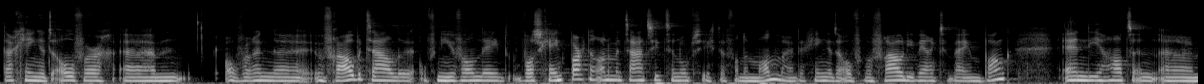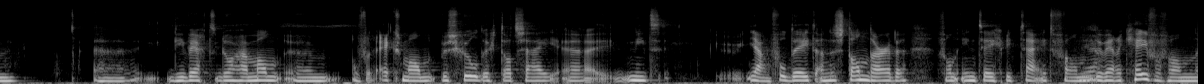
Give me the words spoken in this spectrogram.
Daar ging het over um, over een, uh, een vrouw betaalde, of in ieder geval, nee, was geen partneralimentatie ten opzichte van een man, maar daar ging het over een vrouw die werkte bij een bank en die had een. Um, uh, die werd door haar man of haar ex-man beschuldigd dat zij uh, niet ja, voldeed aan de standaarden van integriteit van ja. de werkgever van,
